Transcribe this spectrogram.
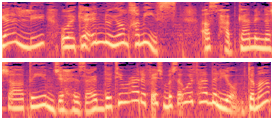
قال لي وكأنه يوم خميس. أصحى بكامل نشاطي مجهز عدتي وعارف إيش بسوي في هذا اليوم. تمام؟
